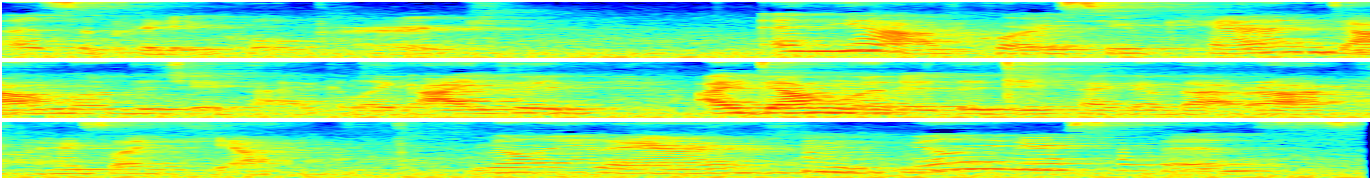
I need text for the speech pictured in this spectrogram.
that's a pretty cool perk. And yeah, of course, you can download the JPEG. Like I could, I downloaded the JPEG of that rock, and I was like, yeah, millionaire, millionaire status.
